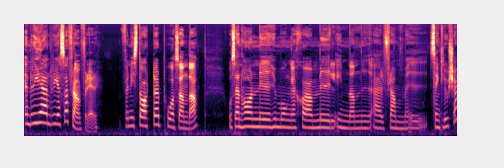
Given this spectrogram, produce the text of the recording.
en rejäl resa framför er. För ni startar på söndag och sen har ni hur många sjömil innan ni är framme i St. Lucia?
